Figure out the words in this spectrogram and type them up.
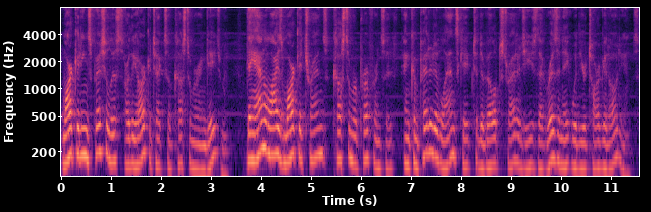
Marketing specialists are the architects of customer engagement. They analyze market trends, customer preferences, and competitive landscape to develop strategies that resonate with your target audience.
